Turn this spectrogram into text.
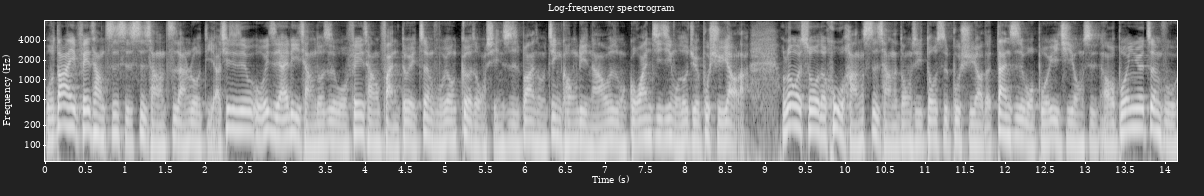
我当然也非常支持市场自然落地啊！其实我一直在立场都是我非常反对政府用各种形式，包含什么禁空令啊，或者什么国安基金，我都觉得不需要啦。我认为所有的护航市场的东西都是不需要的，但是我不会意气用事啊！我不会因为政府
